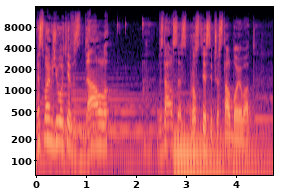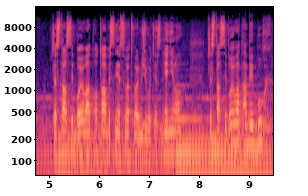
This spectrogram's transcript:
ve svém životě vzdal, vzdal se, prostě si přestal bojovat. Přestal si bojovat o to, aby se něco ve tvém životě změnilo. Přestal si bojovat, aby Bůh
